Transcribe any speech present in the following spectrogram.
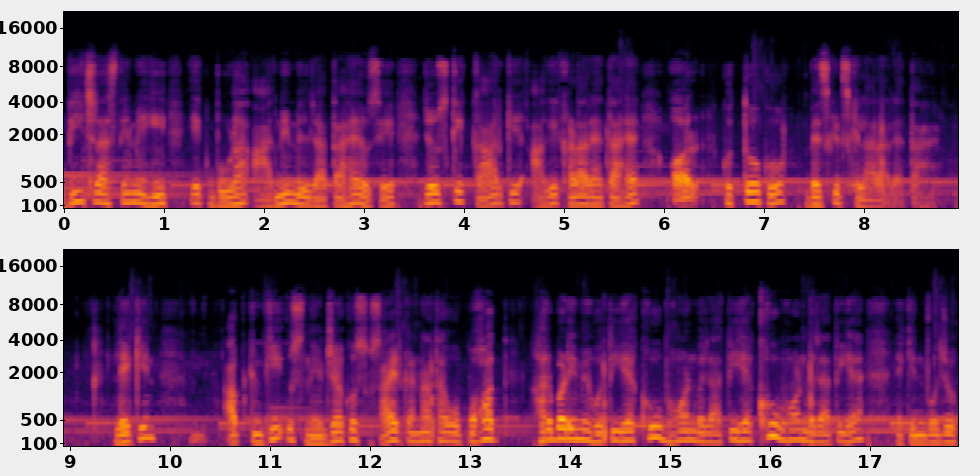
बीच रास्ते में ही एक बूढ़ा आदमी मिल जाता है उसे, जो उसके कार के आगे खड़ा रहता है और कुत्तों को बिस्किट्स खिला रहा रहता है। लेकिन अब क्योंकि उस निर्जा को सुसाइड करना था, वो बहुत हड़बड़ी में होती है, खूब हॉर्न बजाती है, खूब हॉर्न बजाती है, लेकिन वो जो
